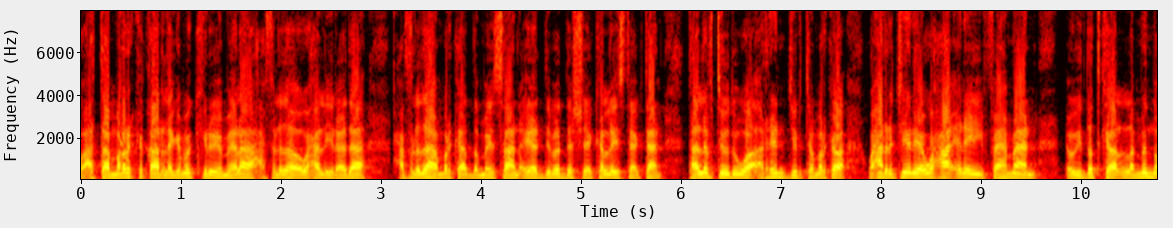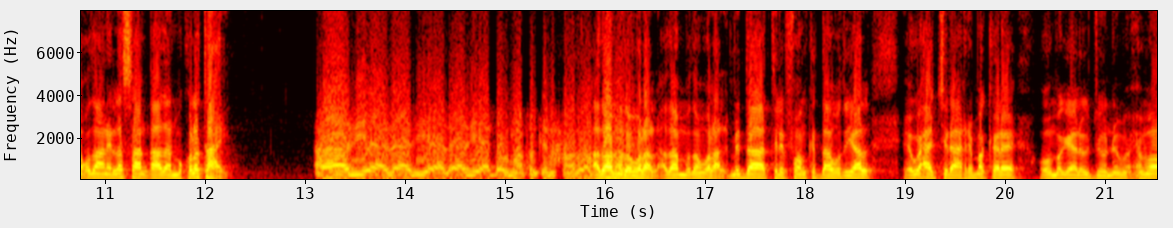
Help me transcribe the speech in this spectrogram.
Oo xataa mararka qaar lagama kirayo meelaha xafladaha oo waxaa la yidhahdaa xafladaha markaad dhammaysaan ayaa dibadda sheeka la istaagtaan. Taa lafteedu waa arrin jirta. Marka waxaan rajeynayaa waxa inay fahmaan oy dadka la mid noqdaan la saan qaadaan ma kula tahay aad iyo aad aad iyo aad aad adaa mudan walaal adaa mudan walaal. Midda telefoonka daawadayaal waxaa jira arrimo kale oo magaalo joonnimo xumo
